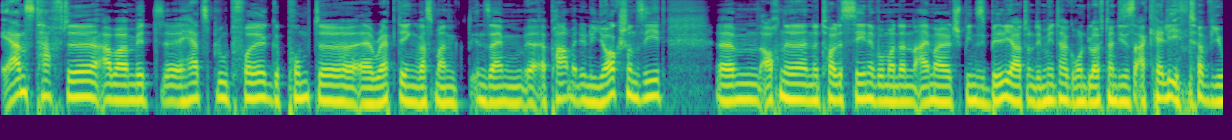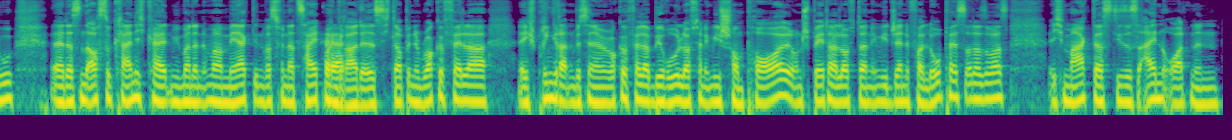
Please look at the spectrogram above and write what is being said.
ernsthafte, aber mit äh, Herzblut voll gepumpte äh, Rap-Ding, was man in seinem äh, Apartment in New York schon sieht. Ähm, auch eine, eine tolle Szene, wo man dann einmal spielen sie Billard und im Hintergrund läuft dann dieses R. Kelly-Interview. Äh, das sind auch so Kleinigkeiten, wie man dann immer merkt, in was für einer Zeit man ja. gerade ist. Ich glaube, in dem Rockefeller, äh, ich springe gerade ein bisschen in dem Rockefeller-Büro, läuft dann irgendwie Sean Paul und später läuft dann irgendwie Jennifer Lopez oder sowas. Ich mag das, dieses Einordnen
